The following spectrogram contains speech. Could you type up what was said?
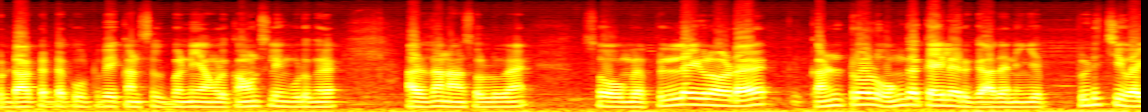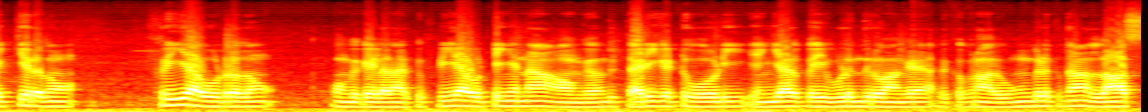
ஒரு டாக்டர்கிட்ட கூப்பிட்டு போய் கன்சல்ட் பண்ணி அவங்களுக்கு கவுன்சிலிங் கொடுங்க. அதுதான் நான் சொல்லுவேன். ஸோ உங்கள் பிள்ளைகளோட கண்ட்ரோல் உங்கள் கையில் இருக்குது அதை நீங்கள் பிடிச்சி வைக்கிறதும் ஃப்ரீயாக விடுறதும் உங்கள் கையில் தான் இருக்குது ஃப்ரீயாக விட்டிங்கன்னா அவங்க வந்து தறி கட்டு ஓடி எங்கேயாவது போய் விழுந்துருவாங்க. அதுக்கப்புறம் அது உங்களுக்கு தான் லாஸ்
